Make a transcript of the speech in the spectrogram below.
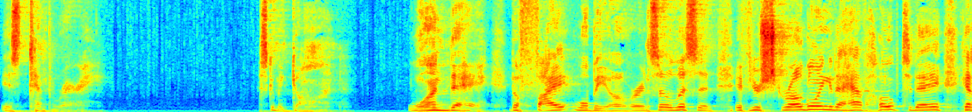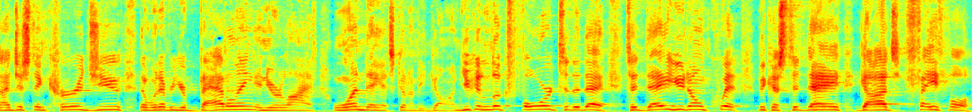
is temporary. It's going to be gone. One day, the fight will be over. And so, listen, if you're struggling to have hope today, can I just encourage you that whatever you're battling in your life, one day it's going to be gone. You can look forward to the day. Today, you don't quit because today, God's faithful.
